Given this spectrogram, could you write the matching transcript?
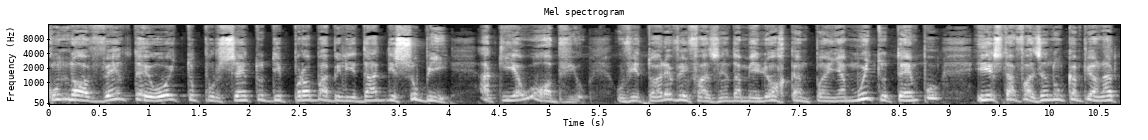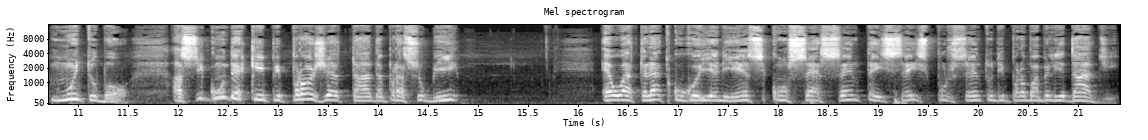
com 98% de probabilidade de subir. Aqui é o óbvio. O Vitória vem fazendo a melhor campanha há muito tempo e está fazendo um campeonato muito bom. A segunda equipe projetada para subir é o Atlético Goianiense com 66% de probabilidade.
